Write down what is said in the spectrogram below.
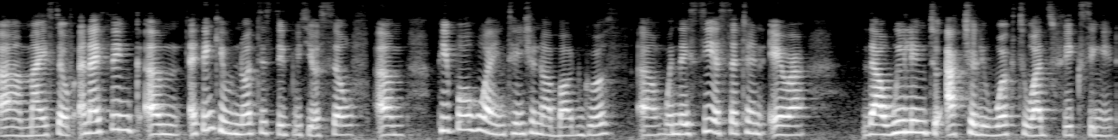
uh, myself? And I think um, I think you've noticed it with yourself. Um, people who are intentional about growth, um, when they see a certain error, they're willing to actually work towards fixing it.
